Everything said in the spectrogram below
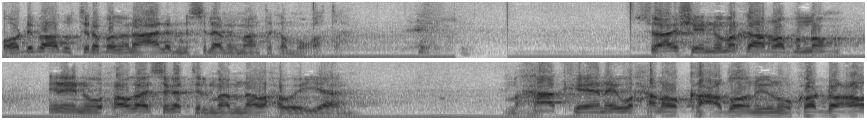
oo dhib aad u tiro badan oo caalamulislaami maanta ka muuqata. Su'aashaynu markaan rabno inaynu waxoogaa isaga tilmaamnaa waxa weeyaan maxaa keenay waxanoo kacdoon inuu ka dhaco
